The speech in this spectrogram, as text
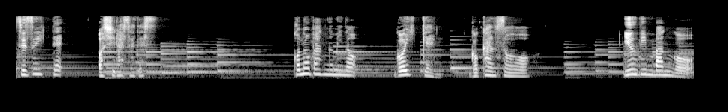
続いてお知らせです。この番組のご意見、ご感想を郵便番号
